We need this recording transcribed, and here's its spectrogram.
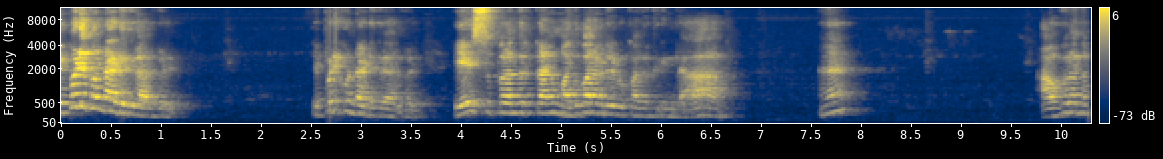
எப்படி கொண்டாடுகிறார்கள்? எப்படி கொண்டாடுகிறார்கள்? ஏசு பிறந்திருக்கான்னு மதுபான கடையில் உட்காந்துருக்கிறீங்களா அவர் அந்த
